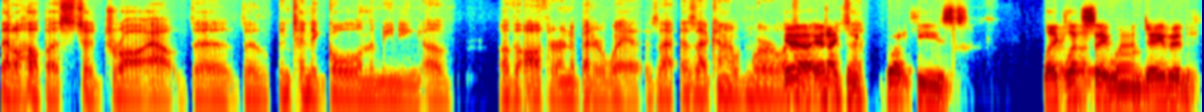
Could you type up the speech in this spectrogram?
that'll help us to draw out the the intended goal and the meaning of of the author in a better way. Is that is that kind of more? Or yeah, and I think what he's like. Let's say when David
